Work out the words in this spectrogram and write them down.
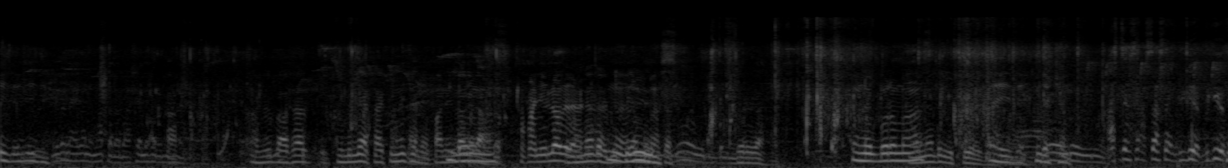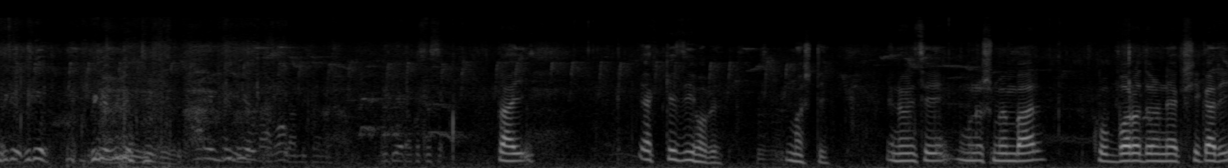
এই যে এই যে। আমি বাসা কুমিল্লা একটা কিনেছে না পানি লাগে মাছ। পানির লগে না, রুই মাছ। ধরে রাখো। অনেক বড় মাছ। এই যে দেখেন। প্রায় এক কেজি হবে মাছটি। এনে হয়েছে মনুষ মেম্বার খুব বড় ধরনের এক শিকারী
